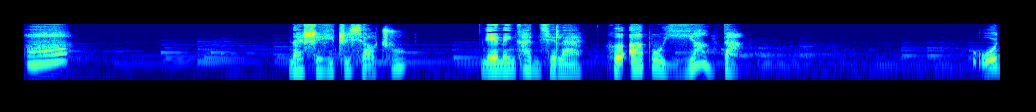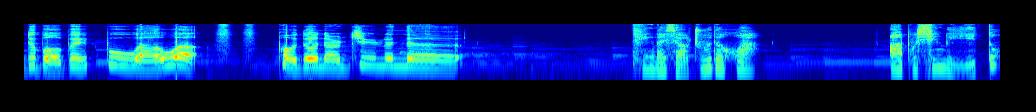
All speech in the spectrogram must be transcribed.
啊！那是一只小猪，年龄看起来。和阿布一样大，我的宝贝布娃娃跑到哪儿去了呢？听了小猪的话，阿布心里一动。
